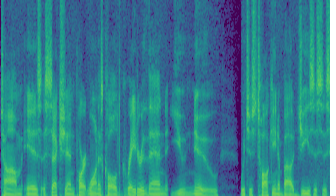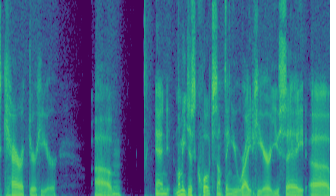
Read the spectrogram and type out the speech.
Tom, is a section, part one is called Greater Than You Knew, which is talking about Jesus' character here. Um, mm-hmm. And let me just quote something you write here. You say, uh,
